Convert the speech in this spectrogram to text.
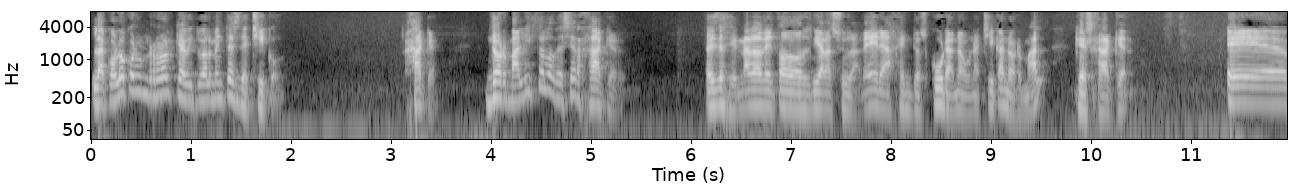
la coloco en un rol que habitualmente es de chico. Hacker. Normalizo lo de ser hacker. Es decir, nada de todos los días la sudadera, gente oscura, no, una chica normal que es hacker. Eh,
